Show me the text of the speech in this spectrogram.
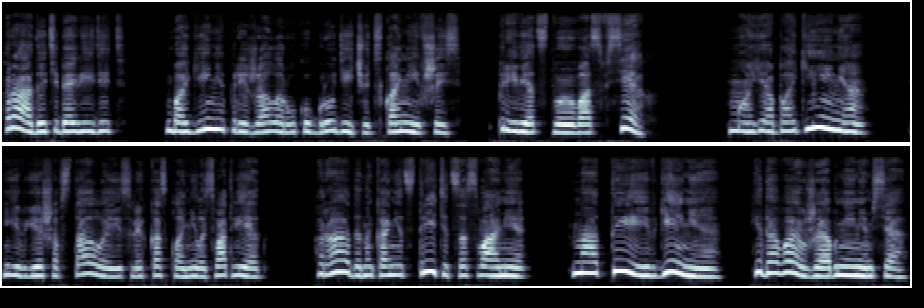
Рада тебя видеть». Богиня прижала руку к груди, чуть склонившись. «Приветствую вас всех!» «Моя богиня!» Евгеша встала и слегка склонилась в ответ. «Рада, наконец, встретиться с вами! На «ты», Евгения! И давай уже обнимемся!»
